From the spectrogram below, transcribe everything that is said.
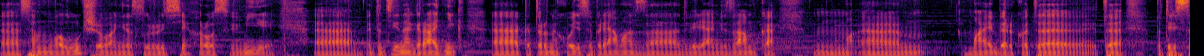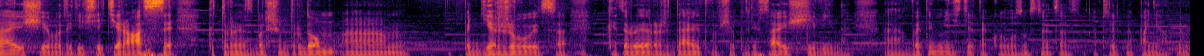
э, самого лучшего, они заслуживают всех роз в мире. Э, этот виноградник, который находится прямо за дверями замка, Майберг, это, это потрясающие вот эти все террасы, которые с большим трудом э, поддерживаются, которые рождают вообще потрясающие вина. Э, в этом месте такой лозунг становится абсолютно понятным.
